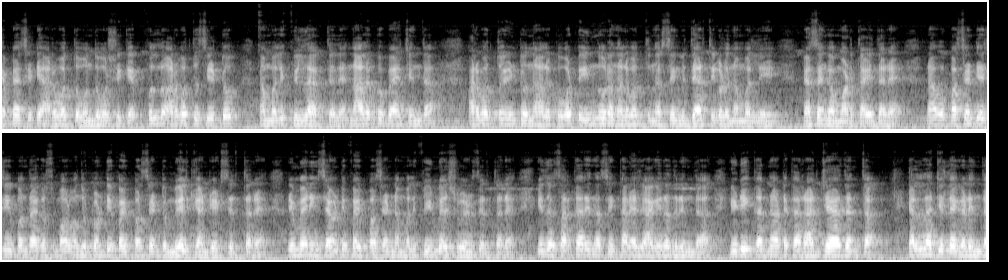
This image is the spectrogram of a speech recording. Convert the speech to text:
ಕೆಪ್ಯಾಸಿಟಿ ಅರವತ್ತು ಒಂದು ವರ್ಷಕ್ಕೆ ಫುಲ್ಲು ಅರವತ್ತು ಸೀಟು ನಮ್ಮಲ್ಲಿ ಫಿಲ್ ಆಗ್ತದೆ. ನಾಲ್ಕು ಬ್ಯಾಚಿಂದ ಅರವತ್ತು ಇಂಟು ನಾಲ್ಕು, ಒಟ್ಟು ಇನ್ನೂರ ನಲವತ್ತು ನರ್ಸಿಂಗ್ ವಿದ್ಯಾರ್ಥಿಗಳು ನಮ್ಮಲ್ಲಿ ವ್ಯಾಸಂಗ ಮಾಡ್ತಾ ಇದ್ದಾರೆ. ನಾವು ಪರ್ಸೆಂಟೇಜಿಗೆ ಬಂದಾಗ ಸುಮಾರು ಒಂದು twenty five percent male candidates ಇರ್ತಾರೆ. ರಿಮೈನಿಂಗ್ ಸೆವೆಂಟಿ ಫೈವ್ ಪರ್ಸೆಂಟ್ ನಮ್ಮಲ್ಲಿ ಫೀಮೇಲ್ ಸ್ಟೂಡೆಂಟ್ಸ್ ಇರ್ತಾರೆ. ಇದು ಸರ್ಕಾರಿ ನರ್ಸಿಂಗ್ ಕಾಲೇಜ್ ಆಗಿರೋದ್ರಿಂದ ಇಡೀ ಕರ್ನಾಟಕ ರಾಜ್ಯಾದ್ಯಂತ ಎಲ್ಲ ಜಿಲ್ಲೆಗಳಿಂದ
